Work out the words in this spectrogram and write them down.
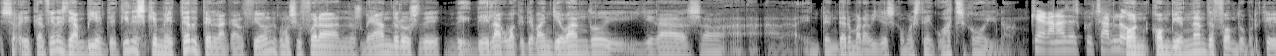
son, canciones de ambiente, tienes que meterte en la canción como si fueran los meandros de- de- del agua que te van llevando y, y llegas a, a- a entender maravillas como este What's Going On. Qué ganas de escucharlo. Con, con Vietnam de fondo, porque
